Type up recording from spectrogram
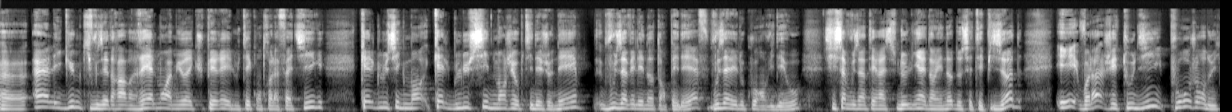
Euh, un légume qui vous aidera réellement à mieux récupérer et lutter contre la fatigue, quel glucides, quel glucides manger au petit déjeuner, vous avez les notes en PDF, vous avez le cours en vidéo. Si ça vous intéresse, le lien est dans les notes de cet épisode. Et voilà, j'ai tout dit pour aujourd'hui.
